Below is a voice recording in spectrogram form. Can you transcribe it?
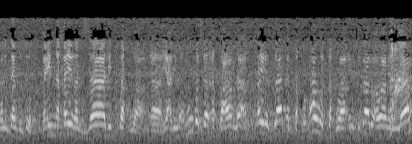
فلذلك فإن خير الزاد التقوى. يعني مو بس الطعام لا خير الزاد التقوى. ما هو التقوى؟ امتثال أوامر الله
